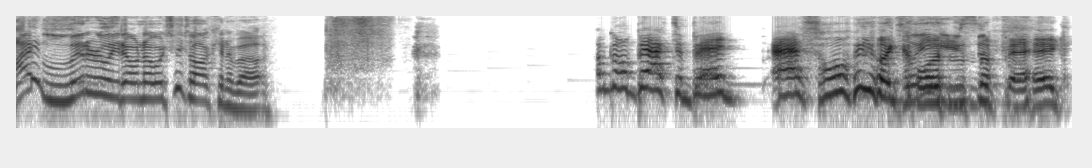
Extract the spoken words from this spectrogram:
I literally don't know what you're talking about. I'm going back to bed, asshole. He like closes the bag.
